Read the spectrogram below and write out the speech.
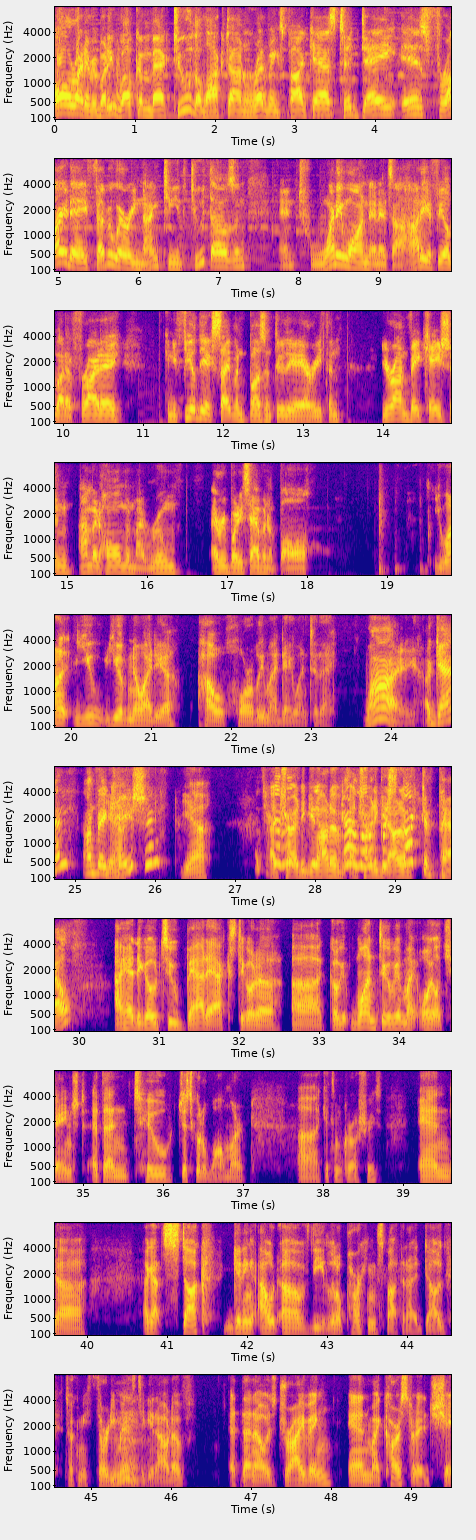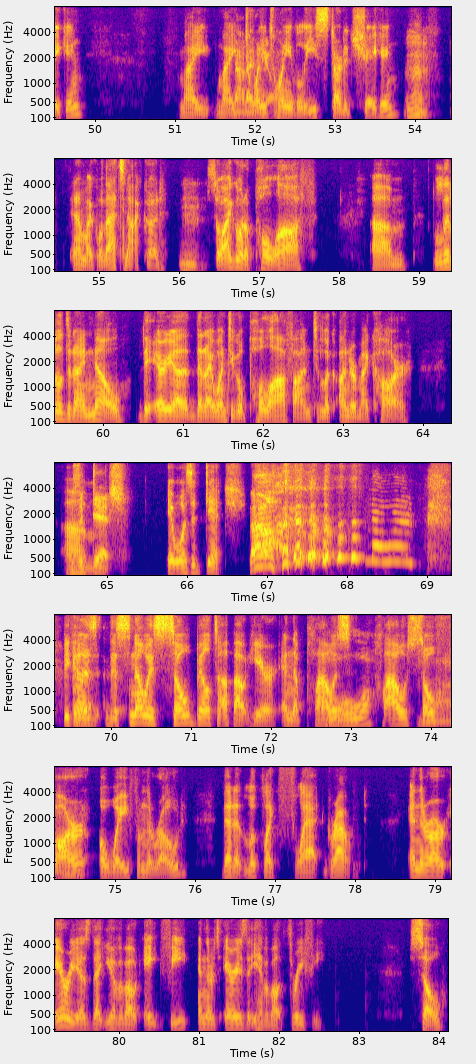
All right, everybody, welcome back to the Locked On Red Wings podcast. Today is Friday, February 19th, 2021, and it's a how do you feel about it Friday? Can you feel the excitement buzzing through the air, Ethan? You're on vacation. I'm at home in my room. Everybody's having a ball. You want to you you have no idea how horribly my day went today. Why? Again? On vacation? Yeah. I tried to get out of I tried to get out of perspective, pal. I had to go to Bad Axe to go to uh go get one to go get my oil changed and then two just to go to Walmart uh get some groceries and uh I got stuck getting out of the little parking spot that I dug. took me 30 minutes to Mm. get out of. And then I was driving and my car started shaking. My my Not ideal. 2020 lease started shaking. Mm, And I'm like, well, that's not good. mm. So I go to pull off. Um, little did I know the area that I went to go pull off on to look under my car. It was a um, ditch. It was a ditch Oh, no way. because the snow is so built up out here and the plows Oh, plow so my. far away from the road that it looked like flat ground. And there are areas that you have about eight feet, and there's areas that you have about three feet. So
